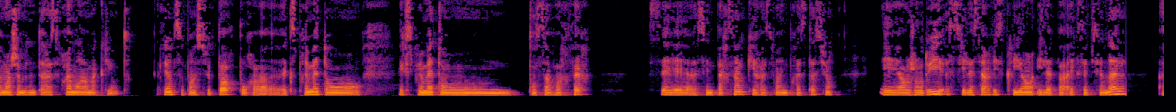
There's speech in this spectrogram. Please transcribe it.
moi je m'intéresse vraiment à ma cliente. La cliente c'est pas un support pour exprimer ton, exprimer ton, ton savoir-faire. C'est, c'est une personne qui reçoit une prestation. Et aujourd'hui, si le service client il n'est pas exceptionnel, euh,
